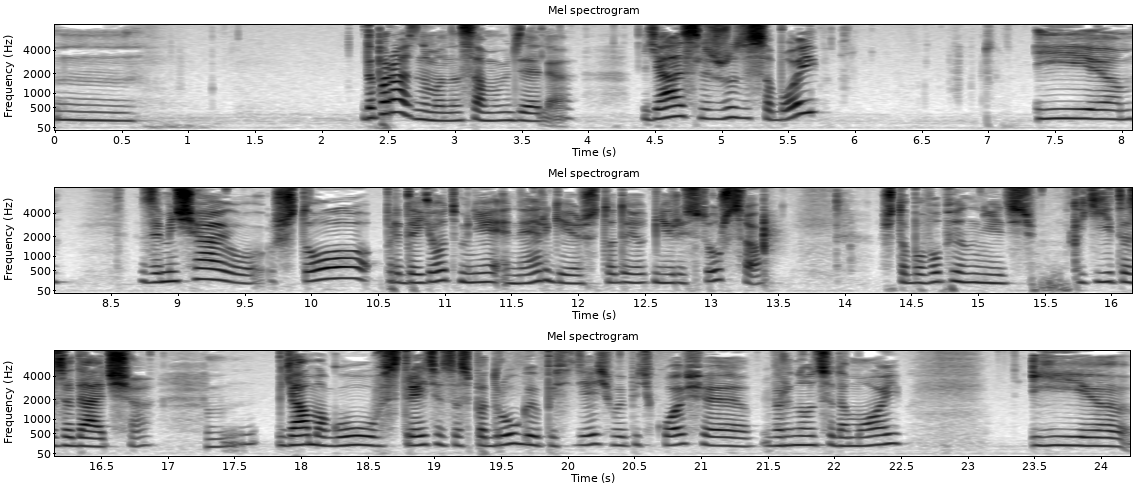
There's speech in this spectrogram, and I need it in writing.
Да по-разному на самом деле. Я слежу за собой и замечаю, что придает мне энергии, что дает мне ресурса, чтобы выполнить какие-то задачи. Я могу встретиться с подругой, посидеть, выпить кофе, вернуться домой и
